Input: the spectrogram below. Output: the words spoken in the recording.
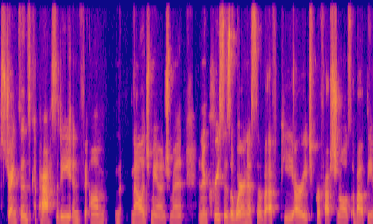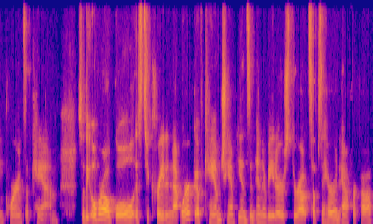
strengthens capacity and um, knowledge management, and increases awareness of FPRH professionals about the importance of KM. So the overall goal is to create a network of KM champions and innovators throughout sub-Saharan Africa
